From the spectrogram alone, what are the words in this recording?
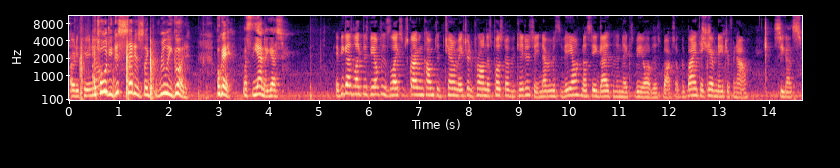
Articuno. I told you this set is like really good. Okay, that's the end, I guess. If you guys like this video, please like, subscribe, and comment to the channel. Make sure to put on this post notification so you never miss a video. And I'll see you guys in the next video of this box. So goodbye and take care of nature for now. See you guys.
